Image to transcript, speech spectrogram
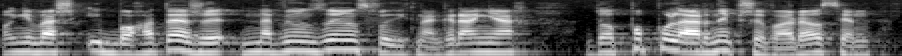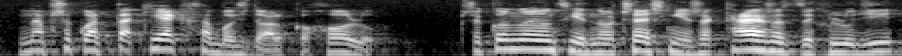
ponieważ ich bohaterzy nawiązują w swoich nagraniach do popularnej przewary Rosjan, przykład takie jak słabość do alkoholu. Przekonując jednocześnie, że każdy z tych ludzi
